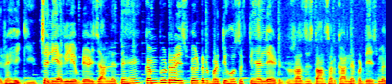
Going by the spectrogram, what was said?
रहेगी। चलिए अगली अपडेट जान लेते हैं। कंप्यूटर इंस्पेक्टर भर्ती हो सकती है लेट। राजस्थान सरकार ने प्रदेश में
